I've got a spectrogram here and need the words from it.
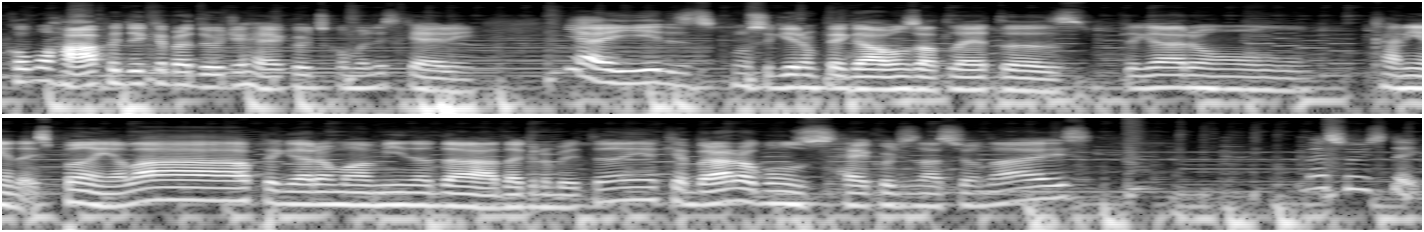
como rápido e quebrador de recordes, como eles querem. E aí eles conseguiram pegar uns atletas, pegaram carinha da Espanha lá, pegaram uma mina da, da Grã-Bretanha, quebraram alguns recordes nacionais. Mas foi isso daí.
